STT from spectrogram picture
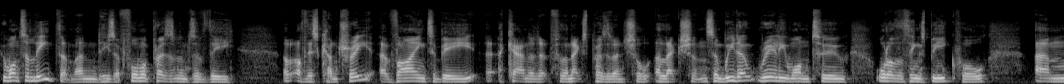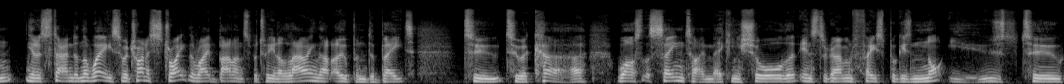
who want to lead them. And he's a former president of the of this country, uh, vying to be a candidate for the next presidential elections, and we don't really want to, all other things be equal, um, you know, stand in the way. So we're trying to strike the right balance between allowing that open debate to to occur, whilst at the same time making sure that Instagram and Facebook is not used to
